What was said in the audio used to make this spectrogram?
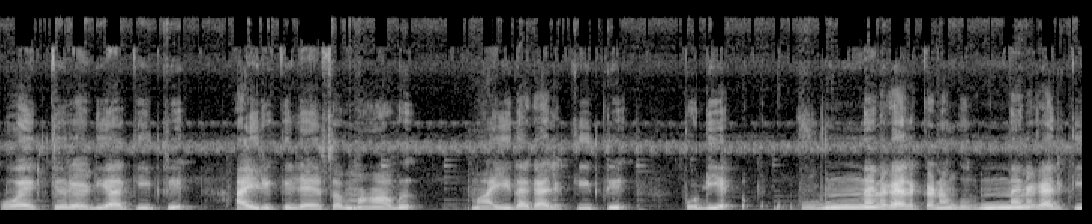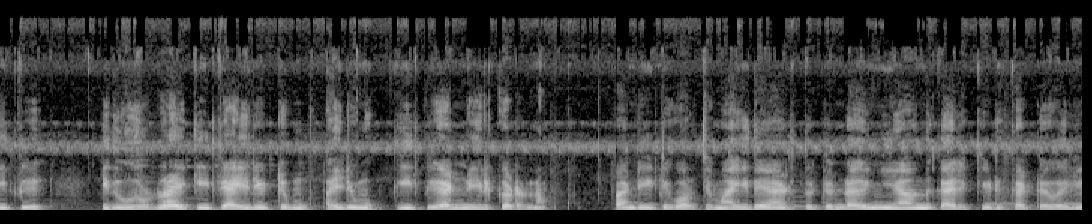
കുഴച്ച് റെഡിയാക്കിയിട്ട് അതിലേക്ക് ലേശം മാവ് മൈദ കലക്കിയിട്ട് പൊടി കുന്നനെ കലക്കണം കുന്നനെ കലക്കിയിട്ട് ഇത് ഉരുളയാക്കിയിട്ട് അതിലിട്ട് അതിൽ മുക്കിയിട്ട് എണ്ണയിലേക്ക് ഇടണം. വേണ്ടിയിട്ട് കുറച്ച് മൈദ എടുത്തിട്ടുണ്ട്. അത് ഇനി ഞാൻ ഒന്ന് കലക്കി എടുക്കട്ടെ ഒരു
